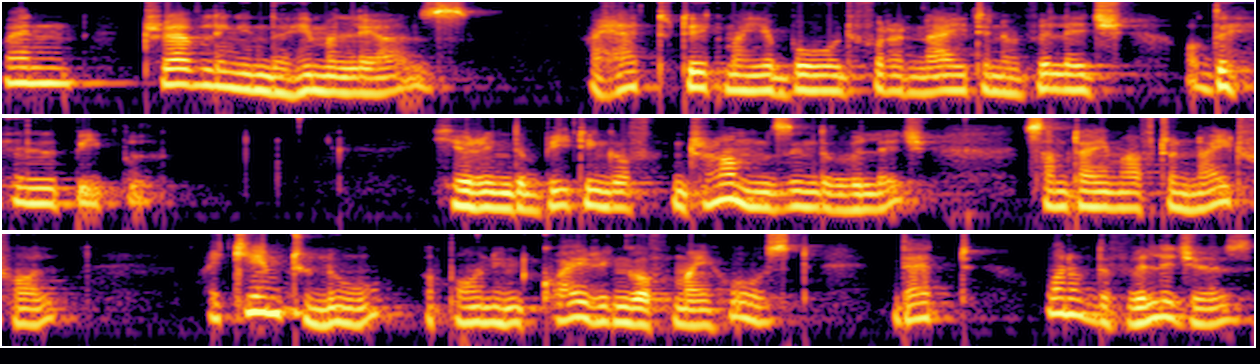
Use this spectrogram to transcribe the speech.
when traveling in the Himalayas, I had to take my abode for a night in a village of the hill people. Hearing the beating of drums in the village sometime after nightfall, I came to know, upon inquiring of my host, that one of the villagers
